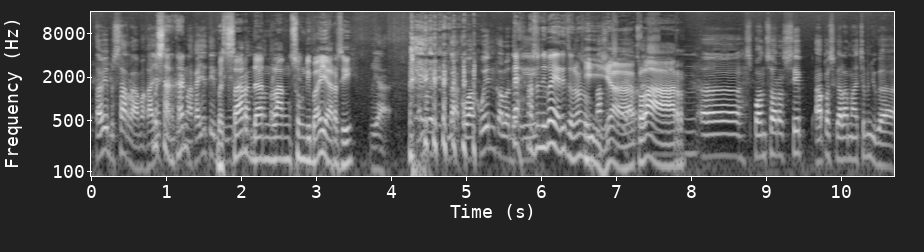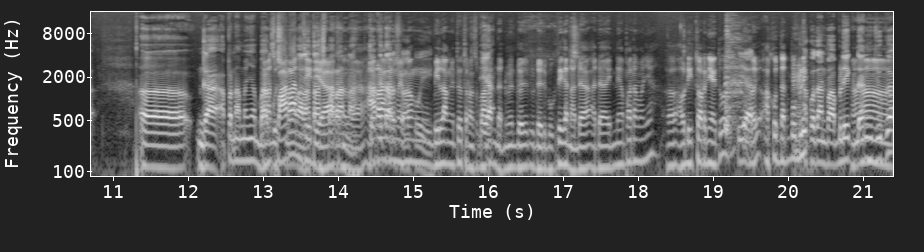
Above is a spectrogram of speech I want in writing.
tapi besar lah makanya Besar kan? makanya tim Besar dan langsung dibayar sih. ya nggak kuakuin kalau Eh, dari langsung dibayar itu langsung. Langsung Iya, saya. kelar. eh, sponsorship apa segala macam juga eh, nggak apa namanya bagus transparan semua lah, sih dia. transparan lah Itu kita kan harus memang akui. bilang itu transparan Iya. dan udah, udah dibuktikan ada ada ini apa namanya eh, auditornya itu Iya. akuntan publik. akuntan publik dan Ah. juga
